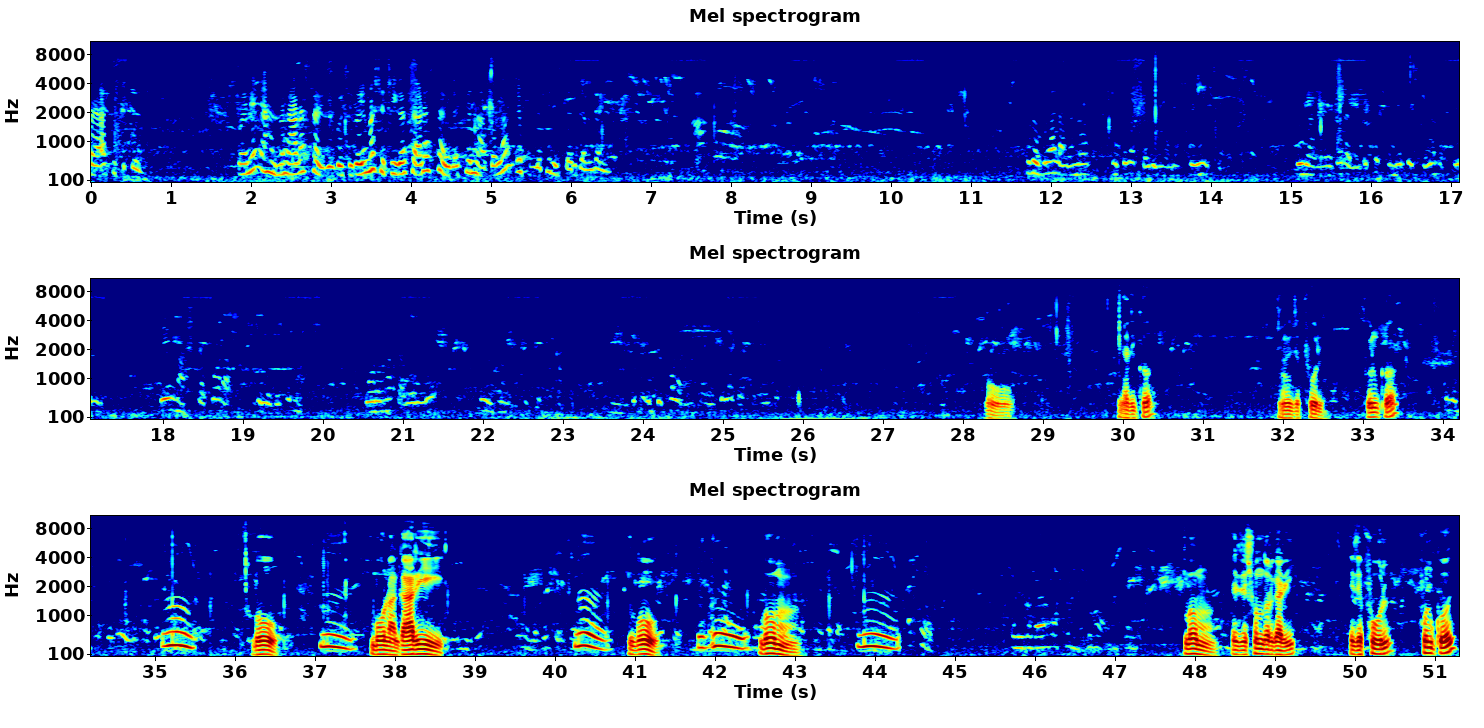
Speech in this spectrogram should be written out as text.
পরে আর কিছু করি কই আঠাশ তারিখে কইছি কই, এই মাসে ঠিক আছে, আঠাশ তারিখ আজকে না করলাম, এপ্রিলে তিরিশ তারিখ আমি জানি লাগানো এই মাছটা পড়া গাড়ি কো ওই যে ফুল ফুল কো বউ বউ না গাড়ি বউ বুম বুম এই যে সুন্দর গাড়ি এই যে ফুল ফুল কই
